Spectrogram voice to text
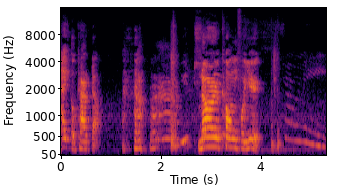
eight of character. No Kong for you. from me.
